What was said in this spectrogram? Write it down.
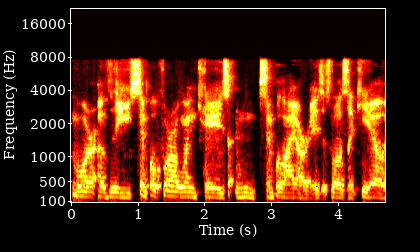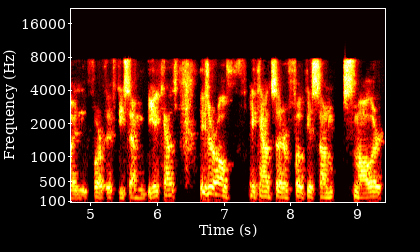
more of the simple 401ks and simple IRAs, as well as the Keogh and 457b accounts. These are all accounts that are focused on smaller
